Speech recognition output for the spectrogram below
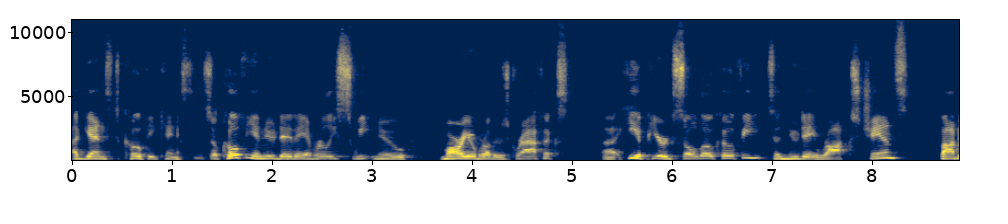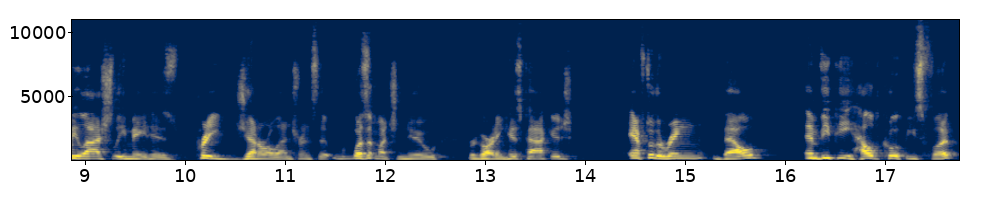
against Kofi Kingston. So Kofi and New Day, they have really sweet new Mario Brothers graphics. Uh, he appeared solo Kofi to New Day Rock's chance. Bobby Lashley made his pretty general entrance that wasn't much new regarding his package. After the ring bell, MVP held Kofi's foot,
